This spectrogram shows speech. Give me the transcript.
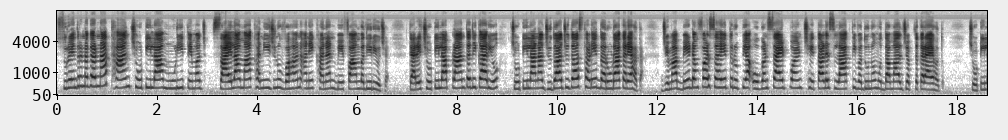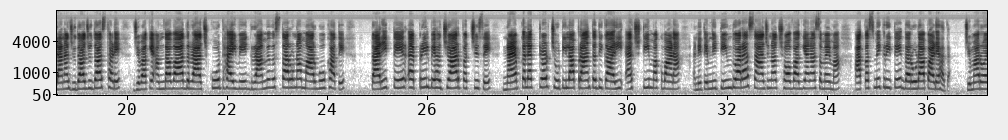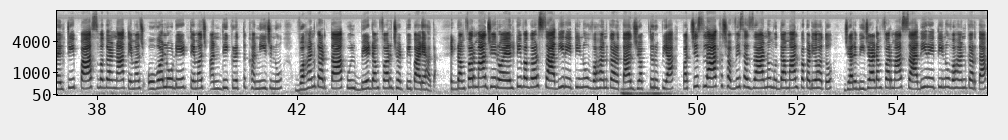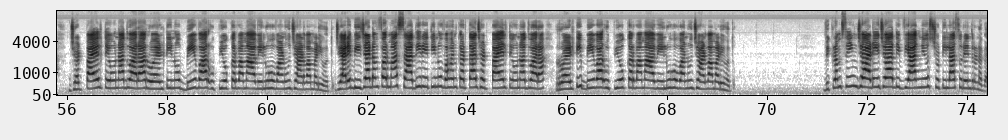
સુરેન્દ્રનગરના થાન, ચોટીલા, મૂડી તેમજ સાયલામાં ખનીજનું વહન અને ખનન બેફામ વધી રહ્યું છે. ત્યારે ચોટીલા પ્રાંત અધિકારીઓ ચોટીલાના જુદા જુદા સ્થળે દરોડા કર્યા હતા, જેમાં બે ડમ્ફર સહિત રૂપિયા ઓગણસાઠ પોઈન્ટ છેતાળીસ લાખથી વધુનો મુદ્દામાલ જપ્ત કરાયો હતો. ચોટીલાના જુદા જુદા સ્થળે, જેવા કે અમદાવાદ, રાજકોટ હાઈવે, ગ્રામ્ય વિસ્તારોના માર્ગો ખાતે તારીખ તેર એપ્રિલ બે હજાર પચીસે નાયબ કલેક્ટર ચોટીલા પ્રાંત અધિકારી એચ ટી મકવાણા અને તેમની ટીમ દ્વારા સાંજના છ વાગ્યાના સમયમાં આકસ્મિક રીતે દરોડા પાડ્યા હતા, જેમાં રોયલ્ટી પાસ વગરના તેમજ ઓવરલોડેડ તેમજ અનધિકૃત ખનીજનું વહન કરતા કુલ બે ડમ્ફર ઝડપી પાડ્યા હતા. એક ડમ્ફરમાં જે રોયલ્ટી વગર સાદી રેતીનું વહન કરતા જપ્ત રૂપિયા પચીસ લાખ છવ્વીસ હજારનો મુદ્દામાલ પકડ્યો હતો, જ્યારે બીજા ડમ્ફરમાં સાદી રેતીનું વહન કરતા ઝડપાયેલ તેઓના દ્વારા રોયલ્ટીનો બે વાર ઉપયોગ કરવામાં આવેલું હોવાનું જાણવા મળ્યું હતું. જ્યારે બીજા ડમ્ફરમાં સાદી રેતીનું વહન કરતા ઝડપાયેલ તેઓના દ્વારા રોયલ્ટી બે વાર ઉપયોગ કરવામાં આવેલું હોવાનું જાણવા મળ્યું હતું. વિક્રમસિંહ જાડેજા, દિવ્યાંગ ન્યૂઝ, ચોટીલા સુરેન્દ્રનગર.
